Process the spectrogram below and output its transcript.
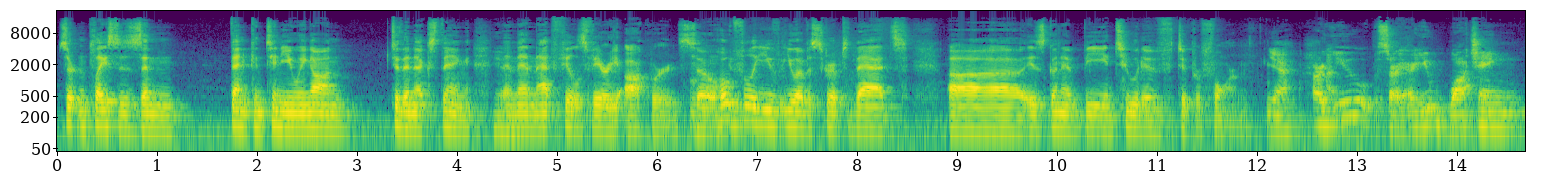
certain places and then continuing on to the next thing, Yeah. and then that feels very awkward. So hopefully you you have a script that uh, is going to be intuitive to perform. yeah. Are you sorry? Are you watching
